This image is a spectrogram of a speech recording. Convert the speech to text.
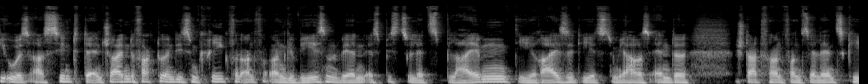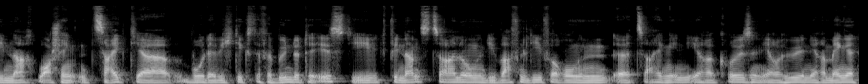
Die USA sind der entscheidende Faktor in diesem Krieg von Anfang an gewesen werden es bis zuletzt bleiben. Die Reise, die jetzt zum Jahresende stattfand von Zelensky nach Washington, zeigt ja, wo der wichtigste Verbündete ist. Die Finanzzahlungen, die Waffenlieferungen äh, zeigen in ihrer Größe, in ihrer Höhe, in ihrer Menge,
